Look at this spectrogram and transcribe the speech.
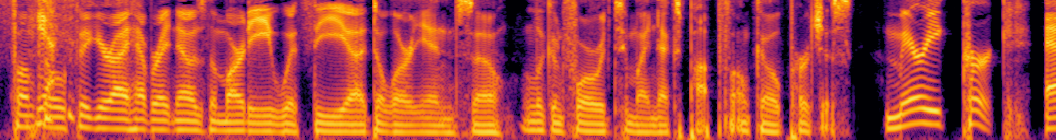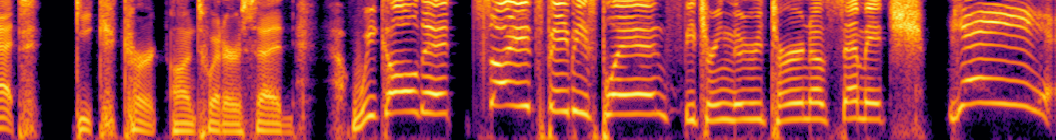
Funko Yes. figure I have right now is the Marty with the uh, DeLorean. So looking forward to my next Pop Funko purchase. Mary Kirk at Geek Kurt on Twitter said, We called it Science Babies Plan featuring the return of Semich." Yay!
